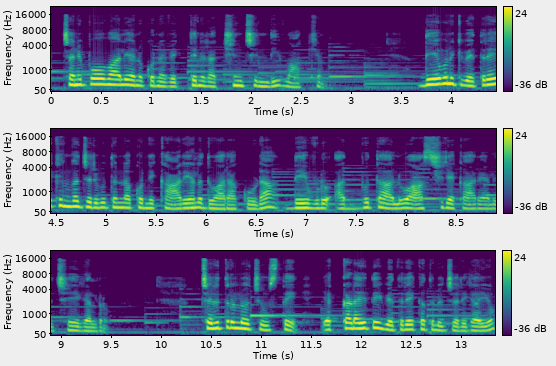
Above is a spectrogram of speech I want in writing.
చనిపోవాలి అనుకున్న వ్యక్తిని రక్షించింది వాక్యం. దేవునికి వ్యతిరేకంగా జరుగుతున్న కొన్ని కార్యాల ద్వారా కూడా దేవుడు అద్భుతాలు ఆశ్చర్యకార్యాలు చేయగలరు. చరిత్రలో చూస్తే ఎక్కడైతే వ్యతిరేకతలు జరిగాయో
